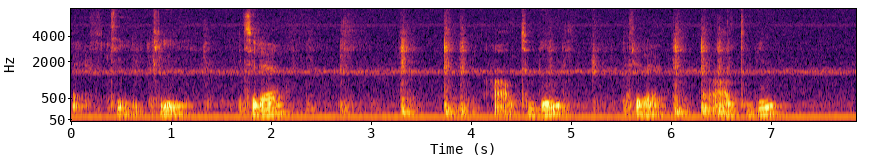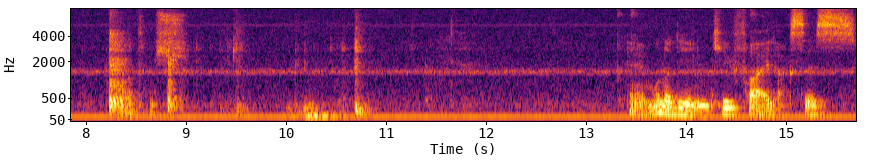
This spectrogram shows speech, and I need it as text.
FTP tire 6000 tire 6060 e, Buna diyelim ki file access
